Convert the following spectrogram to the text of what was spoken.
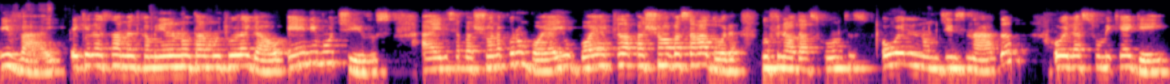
e vai. E aquele relacionamento com a menina não tá muito legal. N motivos. Aí ele se apaixona por um boy. Aí o boy é aquela paixão avassaladora. No final das contas, ou ele não diz nada, ou ele assume que é gay.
